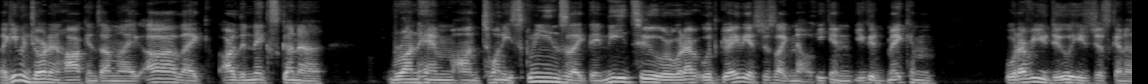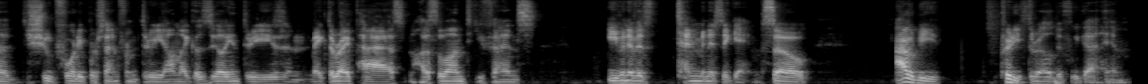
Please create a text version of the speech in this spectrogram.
like even Jordan Hawkins, I'm like, oh, like are the Knicks gonna run him on 20 screens like they need to or whatever. With Gradey, it's just like, no, he can, you could make him whatever you do, he's just gonna shoot 40% from three on like a zillion threes and make the right pass and hustle on defense, even if it's 10 minutes a game. So I would be pretty thrilled if we got him.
